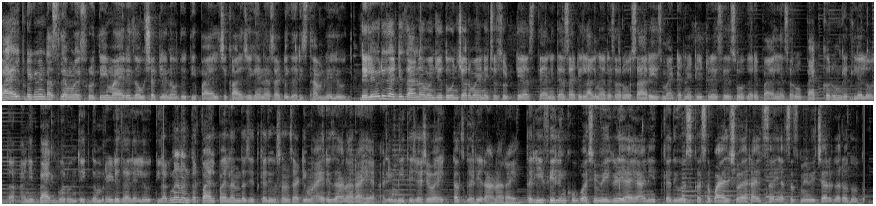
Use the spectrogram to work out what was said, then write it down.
पायल प्रेग्नेंट असल्यामुळे श्रुती ही माहेरी जाऊ शकली नव्हती. ती पायलची काळजी घेण्यासाठी घरीच थांबलेली होती. डिलिव्हरीसाठी जाणं म्हणजे दोन चार महिन्याची सुट्टी असते आणि त्यासाठी लागणारे सर्व सारीज मॅटर्निटी ड्रेसेस वगैरे पायलने सर्व पॅक करून घेतलेलं होतं आणि बॅग भरून ती एकदम रेडी झालेली होती. लग्नानंतर पायल पहिल्यांदाच इतक्या दिवसांसाठी माहेरी जाणार आहे आणि मी तिच्याशिवाय एकटाच घरी राहणार आहे. तर ही फिलिंग खूप अशी वेगळी आहे आणि इतक्या दिवस कसं पायलशिवाय राहायचं याचाच मी विचार करत होतो.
